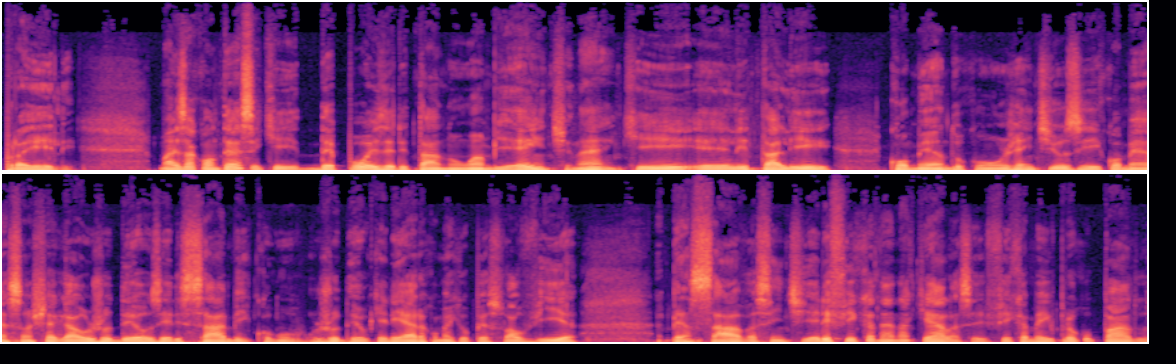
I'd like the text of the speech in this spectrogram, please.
para ele. Mas acontece que depois ele está num ambiente né, que ele está ali comendo com os gentios e começam a chegar os judeus, e ele sabe como o judeu que ele era, como é que o pessoal via, pensava, sentia, ele fica né, naquela, você fica meio preocupado,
